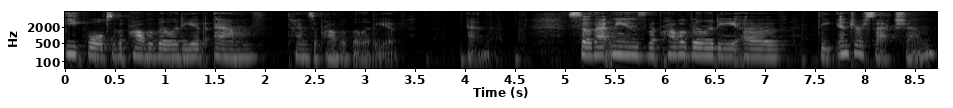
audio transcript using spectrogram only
equal to the probability of m times the probability of n. So that means the probability of the intersection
